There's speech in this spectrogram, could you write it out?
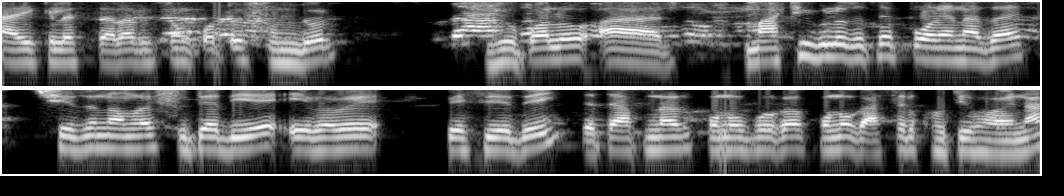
নারিকেলের চারা দেখুন কত সুন্দর। ঝোপালো আর মাটিগুলো যাতে পড়ে না যায়, সেজন্য আমরা সুতা দিয়ে এভাবে পেঁচিয়ে দেই, যাতে আপনার কোনো প্রকার কোনো গাছের ক্ষতি হয় না।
